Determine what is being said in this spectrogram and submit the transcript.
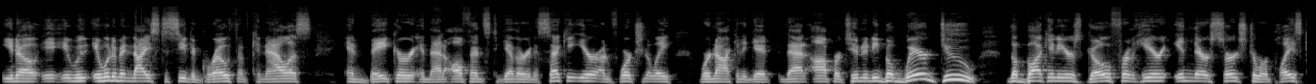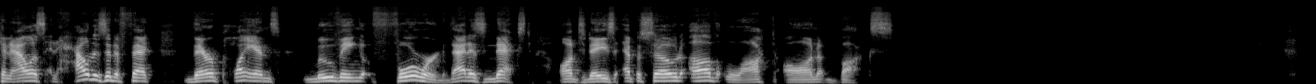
you know, it, it, w- it would have been nice to see the growth of Canales and Baker in that offense together in a second year. Unfortunately, we're not going to get that opportunity. But where do the Buccaneers go from here in their search to replace Canales? And how does it affect their plans moving forward? That is next on today's episode of Locked On Bucs.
